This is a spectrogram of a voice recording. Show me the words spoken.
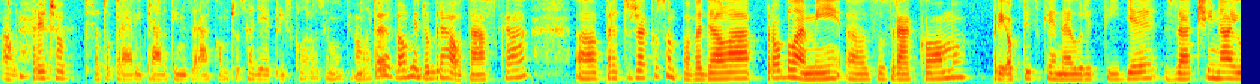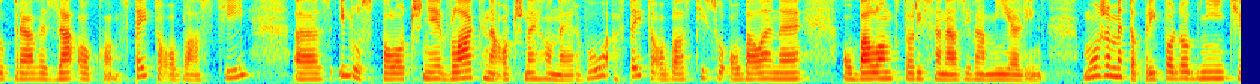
ale prečo sa to prejaví práve tým zrakom? Čo sa deje pri skleróze multiplex? No, to je veľmi dobrá otázka, pretože ako som povedala, problémy so zrakom pri optickej neuritíde začínajú práve za okom. V tejto oblasti e, idú spoločne vlákna očného nervu a v tejto oblasti sú obalené obalom, ktorý sa nazýva mielin. Môžeme to pripodobniť e,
